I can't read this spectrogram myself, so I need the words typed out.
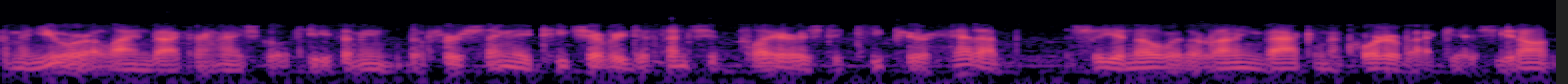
I mean, you were a linebacker in high school, Keith. I mean, the first thing they teach every defensive player is to keep your head up so you know where the running back and the quarterback is. You don't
